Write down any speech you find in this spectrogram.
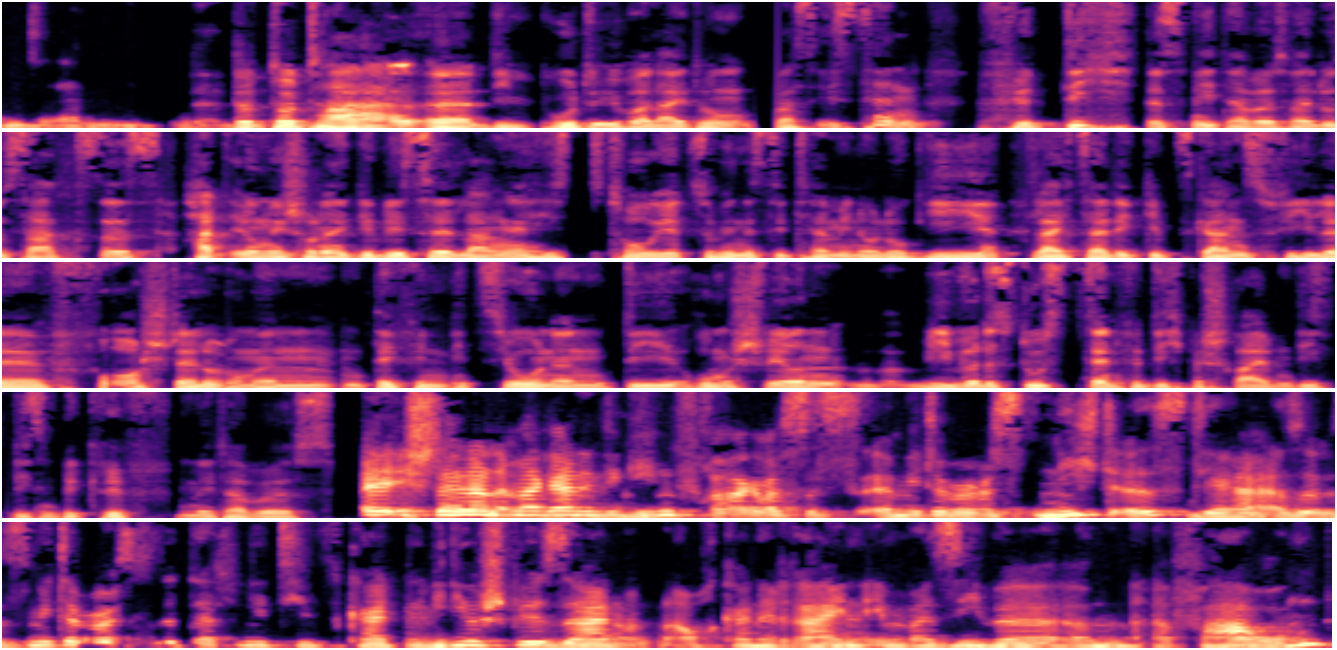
und ähm, total äh, die gute Überleitung. Was ist denn für dich das Metaverse? Weil du sagst, es hat irgendwie schon eine gewisse lange Historie, zumindest die Terminologie. Gleichzeitig gibt es ganz viele Vorstellungen, Definitionen, die rumschwirren. Wie würdest du es denn für dich beschreiben, diesen Begriff Metaverse? Äh, ich stelle dann immer gerne die Gegenfrage, was das äh, Metaverse nicht ist. Mhm. Ja, also das Metaverse wird definitiv kein Videospiel sein und auch keine rein immersive ähm, Erfahrung.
